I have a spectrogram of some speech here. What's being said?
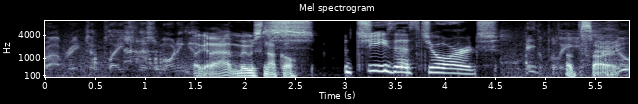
robbery took place this morning. Look at that moose knuckle. Jesus, George. The I'm sorry.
